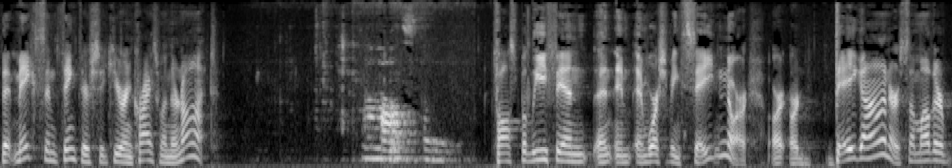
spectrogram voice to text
that makes them think they're secure in Christ when they're not? False belief. False belief in, in, in, worshiping Satan or, or, or Dagon or some other.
